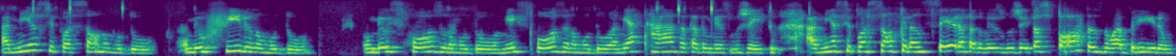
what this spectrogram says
A minha situação não mudou, o meu filho não mudou, o meu esposo não mudou, a minha esposa não mudou, a minha casa está do mesmo jeito, a minha situação financeira está do mesmo jeito, as portas não abriram.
